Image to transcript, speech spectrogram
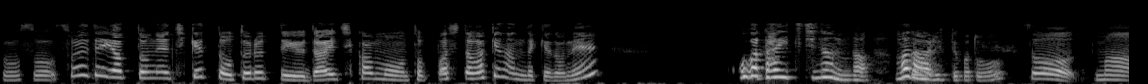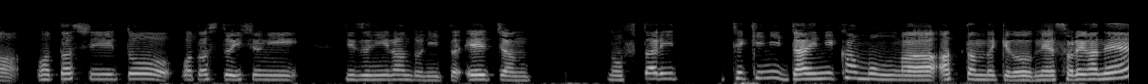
そうそう。それでやっとね、チケットを取るっていう第一関門を突破したわけなんだけどね。ここが第一なんだ。まだあるってこと？そう、まあ、私と、私と一緒にディズニーランドに行った A ちゃんの二人的に第二関門があったんだけどね、それがね、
